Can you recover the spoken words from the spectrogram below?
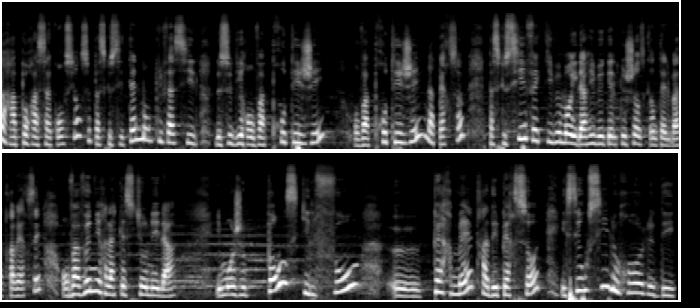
par rapport à sa conscience parce que c'est tellement plus facile de se dire on va protéger on va protéger la personne parce que si effectivement il arrive quelque chose quand elle va traverser, on va venir la questionner là. Et moi je pense qu'il faut euh, permettre à des personnes, et c'est aussi le rôle des,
